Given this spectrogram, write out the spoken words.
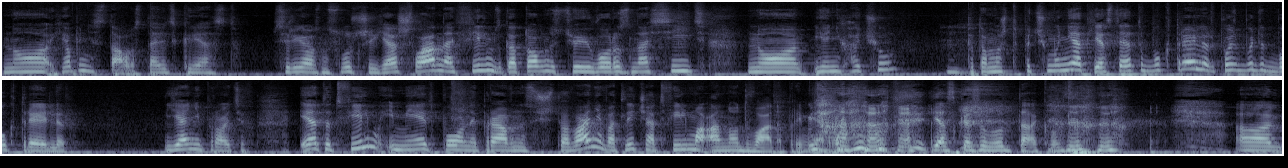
Но я бы не стала ставить крест. Серьезно, слушай, я шла на фильм с готовностью его разносить, но я не хочу. Потому что почему нет? Если это буктрейлер, пусть будет буктрейлер. Я не против. Этот фильм имеет полное право на существование, в отличие от фильма «Оно 2», например. Я скажу вот так вот. А,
